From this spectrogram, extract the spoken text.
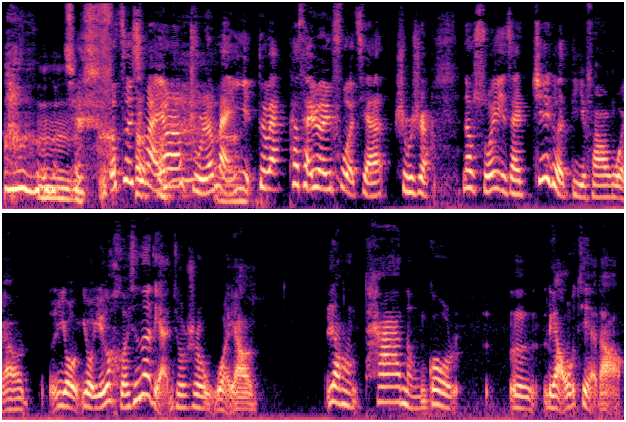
确实，我最起码要让主人满意，对吧？他才愿意付我钱，是不是？那所以在这个地方，我要有有一个核心的点，就是我要让他能够。呃，了解到，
